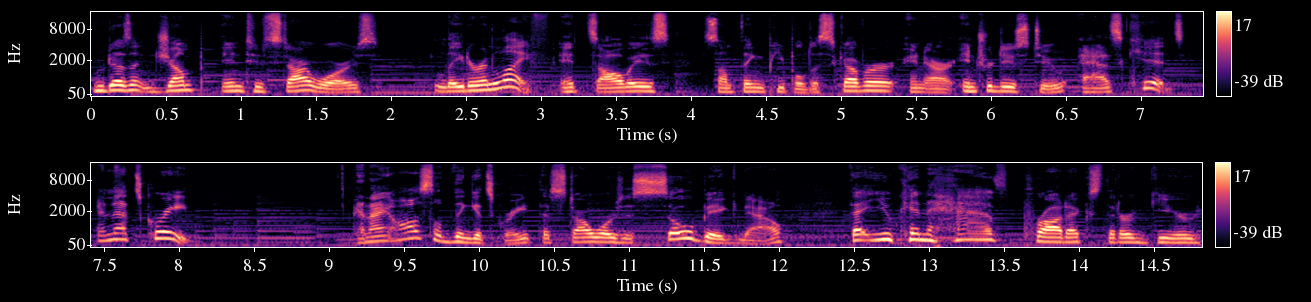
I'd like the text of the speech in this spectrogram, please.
who doesn't jump into Star Wars later in life. It's always something people discover and are introduced to as kids, and that's great. And I also think it's great that Star Wars is so big now that you can have products that are geared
